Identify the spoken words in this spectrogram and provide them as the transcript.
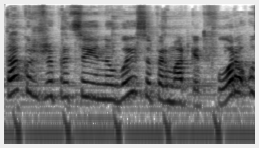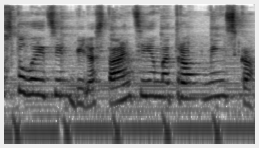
Також вже працює новий супермаркет Фора у столиці біля станції метро Мінська.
